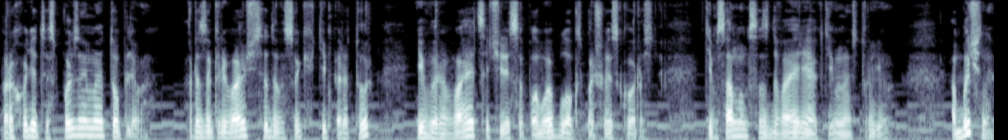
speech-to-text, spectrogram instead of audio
проходит используемое топливо, разогревающееся до высоких температур и вырывается через сопловой блок с большой скоростью, тем самым создавая реактивную струю. Обычно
